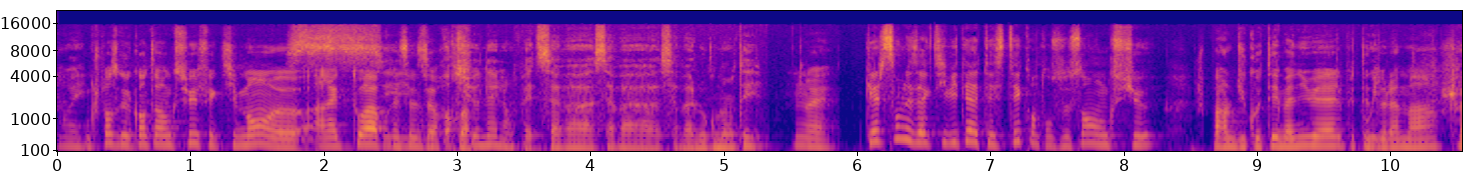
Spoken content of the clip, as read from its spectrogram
Donc je pense que quand t'es anxieux, effectivement, arrête-toi après C'est 16 heures. Quoi. proportionnel, en fait. Ça va, ça va, ça va l'augmenter. Ouais. Quelles sont les activités à tester quand on se sent anxieux? Je parle du côté manuel, peut-être Oui. de la marche.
